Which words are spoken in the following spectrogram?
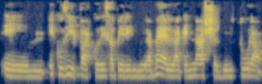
e, e così il Parco dei Saperi di Mirabella, che nasce addirittura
